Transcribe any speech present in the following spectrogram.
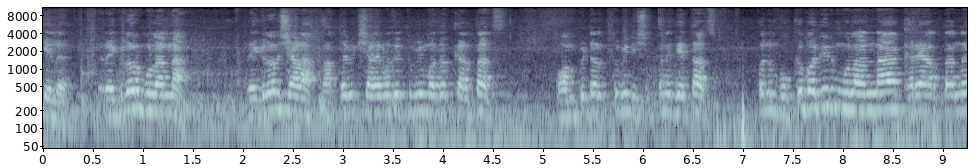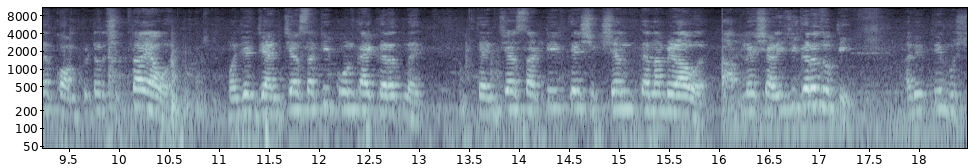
केलं. रेग्युलर मुलांना रेग्युलर शाळा प्राथमिक शाळेमध्ये तुम्ही मदत करताच कॉम्प्युटर तुम्ही निश्चितपणे देताच पण मुकबधीर मुलांना खऱ्या अर्थानं कॉम्प्युटर शिकता यावं. म्हणजे ज्यांच्यासाठी कोण काय करत नाहीत त्यांच्यासाठी ते शिक्षण त्यांना मिळावं. आपल्या शाळेची गरज होती. आणि ती मुश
